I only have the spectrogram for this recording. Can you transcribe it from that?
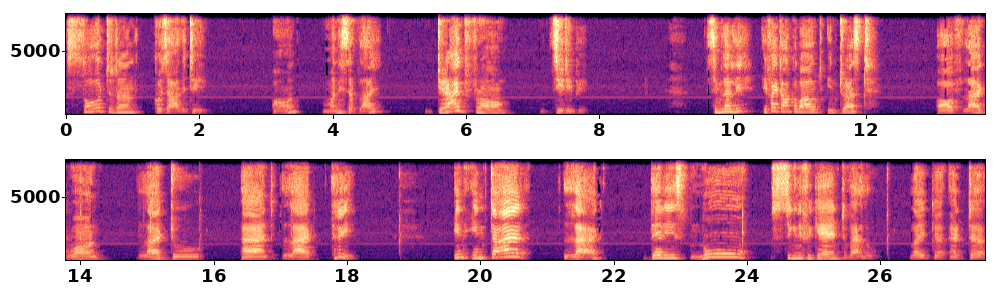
short run causality on money supply derived from GDP. Similarly, if I talk about interest of lag 1, lag 2 and lag 3, in entire lag there is no significant value. Like uh, at uh,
